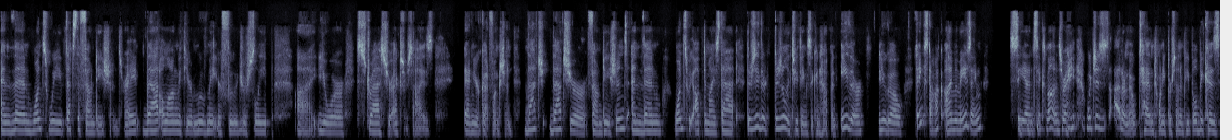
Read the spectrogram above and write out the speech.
And then once we, that's the foundations, right? That along with your movement, your food, your sleep, uh, your stress, your exercise, and your gut function. That's that's your foundations. And then once we optimize that, there's either there's only two things that can happen. Either you go, thanks, doc, I'm amazing. See you in six months, right? Which is, I don't know, 10, 20% of people because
